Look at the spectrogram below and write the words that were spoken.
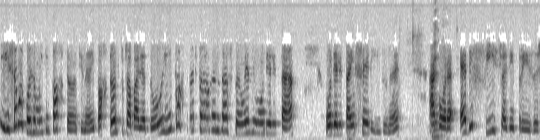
E isso é uma coisa muito importante, né? Importante para o trabalhador e importante para a organização, onde ele está onde ele está inserido, né? Agora, é. é difícil as empresas,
